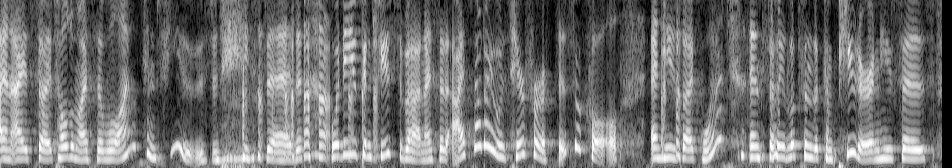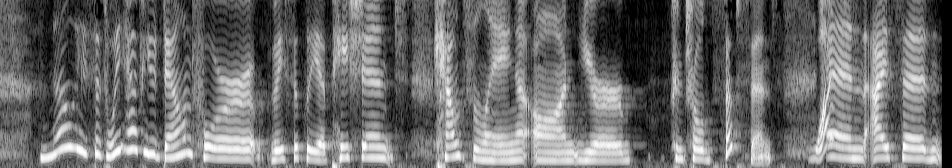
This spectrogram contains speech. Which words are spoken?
and I so I told him I said, "Well, I'm confused." And he said, "What are you confused about?" And I said, "I thought I was here for a physical." And he's like, "What?" And so he looks in the computer and he says, no, he says we have you down for basically a patient counseling on your controlled substance. What? And I said,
